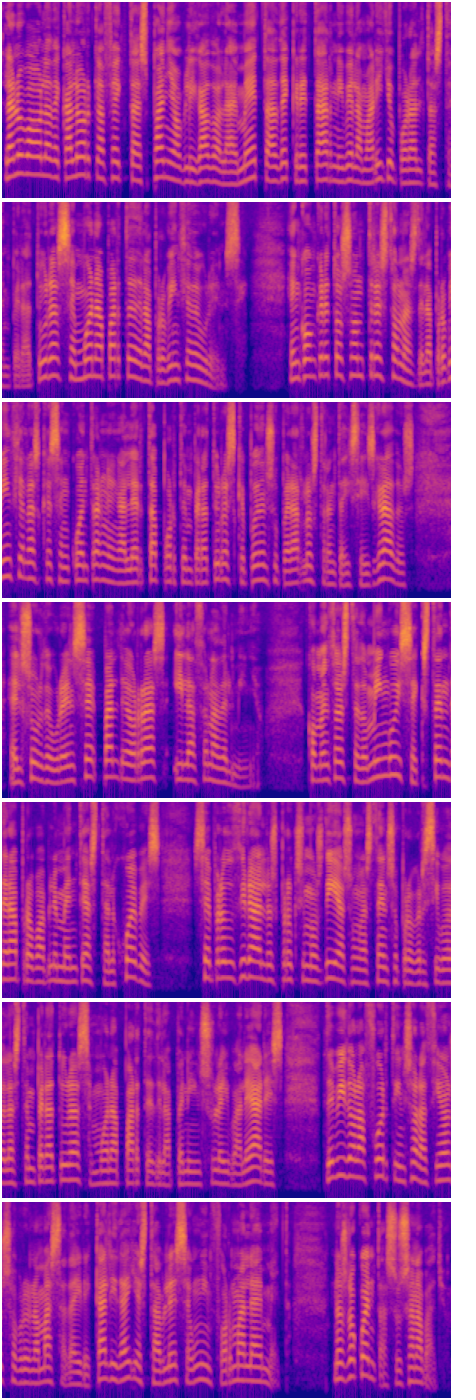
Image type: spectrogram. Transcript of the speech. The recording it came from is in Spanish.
La nueva ola de calor que afecta a España ha obligado a la EMET a decretar nivel amarillo por altas temperaturas en buena parte de la provincia de Urense. En concreto, son tres zonas de la provincia las que se encuentran en alerta por temperaturas que pueden superar los 36 grados: el sur de Urense, Valdeorras y la zona del Miño. Comenzó este domingo y se extenderá probablemente hasta el jueves. Se producirá en los próximos días un ascenso progresivo de las temperaturas en buena parte de la península y Baleares, debido a la fuerte insolación sobre una masa de aire cálida y estable, según informa la EMET. Nos lo cuenta Susana Bayo.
